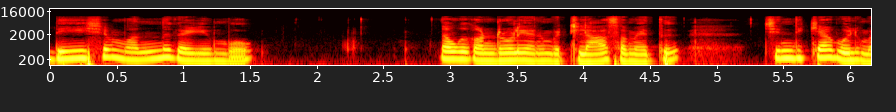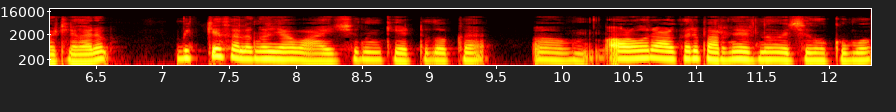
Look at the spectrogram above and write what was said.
ദേഷ്യം വന്നു കഴിയുമ്പോൾ നമുക്ക് കൺട്രോൾ ചെയ്യാനും പറ്റില്ല. ആ സമയത്ത് ചിന്തിക്കാൻ പോലും പറ്റില്ല. കാരണം മിക്ക സ്ഥലങ്ങൾ ഞാൻ വായിച്ചതും കേട്ടതൊക്കെ ഓരോ ആൾക്കാർ പറഞ്ഞു തരുന്നത് വെച്ച് നോക്കുമ്പോൾ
